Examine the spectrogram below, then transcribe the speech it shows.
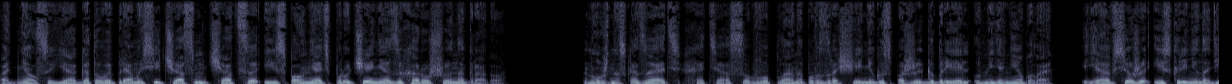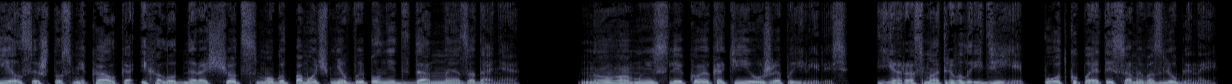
Поднялся я, готовый прямо сейчас мчаться и исполнять поручения за хорошую награду. Нужно сказать, хотя особого плана по возвращению госпожи Габриэль у меня не было, я все же искренне надеялся, что смекалка и холодный расчет смогут помочь мне выполнить данное задание. Но мысли кое-какие уже появились. Я рассматривал идеи подкупа этой самой возлюбленной,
